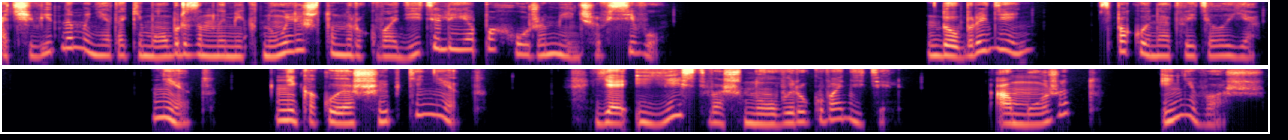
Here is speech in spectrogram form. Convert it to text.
Очевидно, мне таким образом намекнули, что на руководителя я похожа меньше всего. «Добрый день», — спокойно ответила я. «Нет, никакой ошибки нет. Я и есть ваш новый руководитель. А может, и не ваш.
